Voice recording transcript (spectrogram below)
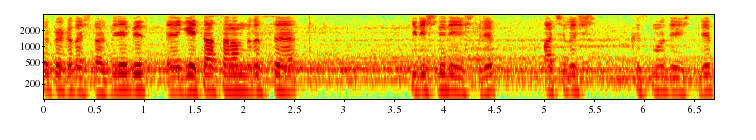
Yok arkadaşlar birebir e, GTA San Andreas'ı girişini değiştirip açılış kısmını değiştirip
